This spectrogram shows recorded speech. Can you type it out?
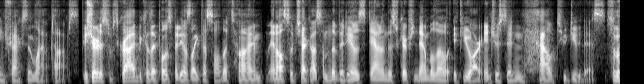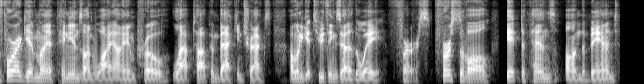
backing tracks and laptops. Be sure to subscribe because I post videos like this all the time. And also check out some of the videos down in the description down below if you are interested in how to do this. So before I give my opinions on why I am pro laptop and backing tracks, I want to get two things out of the way first. First of all, it depends on the band.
